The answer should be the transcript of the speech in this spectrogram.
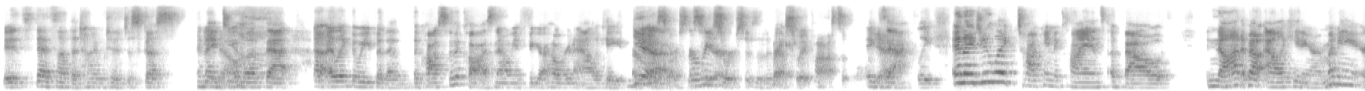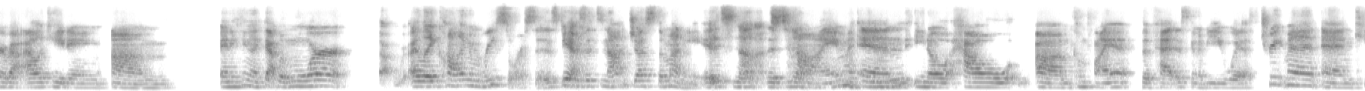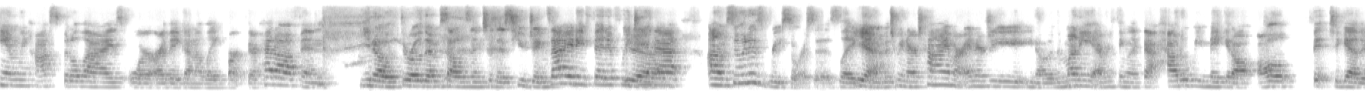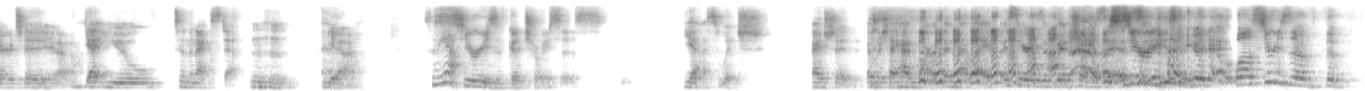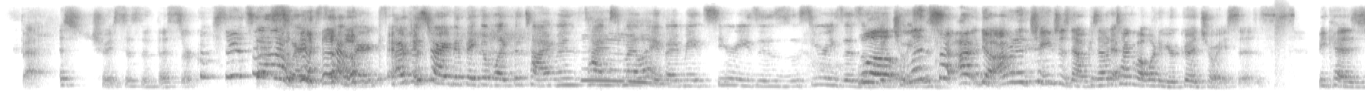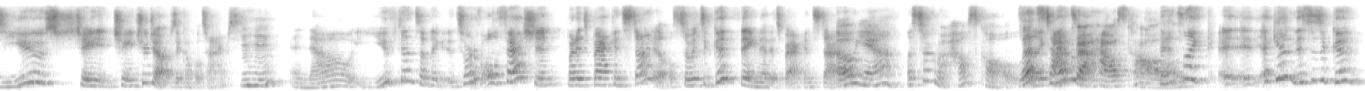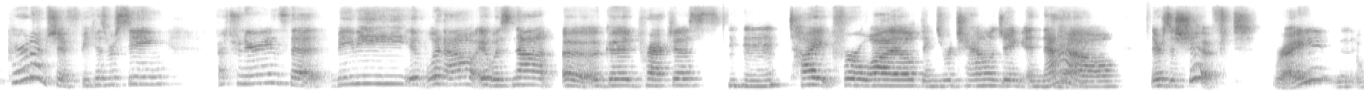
it's that's not the time to discuss. And I do love that. I like the way you put that. The cost of the cost. Now we have to figure out how we're going to allocate our yeah, resources. our here. resources in the best way possible. Yeah. Exactly. And I do like talking to clients about not about allocating our money or about allocating um anything like that, but more I like calling them resources Yeah. because it's not just the money. It's not, the no. time Mhm. and you know how um, compliant the pet is going to be with treatment and can we hospitalize or are they going to like bark their head off and you know throw themselves into this huge anxiety fit if we Yeah. do that um, so it is resources like you know, Yeah. between our time our energy you know the money everything like that how do we make it all all fit together to Yeah. get you to the next step Mhm. Yeah. so yeah Series of good choices. Yes which i should i wish i had more in my life a series of good choices a series of good. Well, a series of the best choices in the circumstances. That works. That works. I'm just trying to think of like the time and times in my um, life I made series is a series of well, good let's choices. talk, I, no, I'm going to change this now because I want Yeah. to talk about one of your good choices because you cha- changed your jobs a couple times Mhm. and now you've done something. It's sort of old fashioned, but it's back in style. So it's a good thing that it's back in style. Oh yeah. let's talk about house calls. Let's Like, talk about house calls. That's like a- again, this is a good paradigm shift because we're seeing veterinarians that maybe it went out. It was not a, a good practice Mhm. type for a while. Things were challenging, and now there's a shift, right?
